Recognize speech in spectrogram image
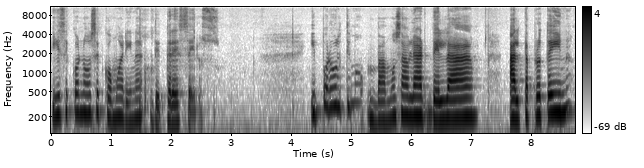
y se conoce como harina de tres ceros. Y por último, vamos a hablar de la alta proteína,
